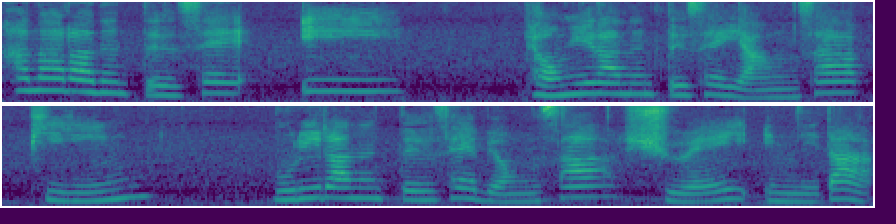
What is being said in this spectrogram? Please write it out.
하나라는 뜻의 이, 병이라는 뜻의 양사 瓶, 물이라는 뜻의 명사 水입니다.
